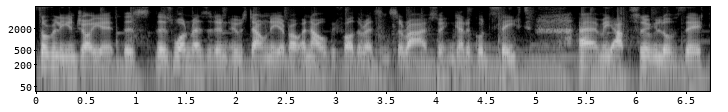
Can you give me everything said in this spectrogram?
thoroughly enjoy it. There's, there's one resident who's down here about an hour before the residents arrive so he can get a good seat. Um, he absolutely loves it.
